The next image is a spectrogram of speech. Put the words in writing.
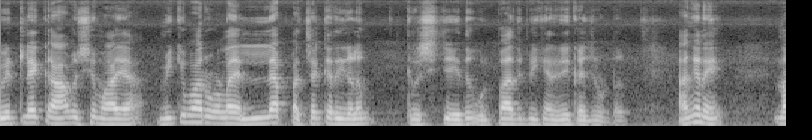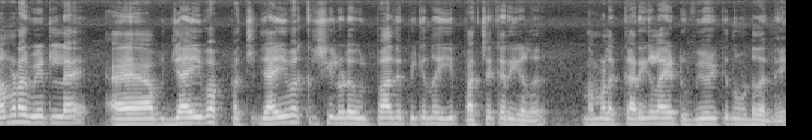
വീട്ടിലേക്ക് ആവശ്യമായ മിക്കവാറുമുള്ള എല്ലാ പച്ചക്കറികളും കൃഷി ചെയ്ത് ഉൽപ്പാദിപ്പിക്കാൻ എനിക്ക് കഴിഞ്ഞിട്ടുണ്ട്. അങ്ങനെ നമ്മുടെ വീട്ടിലെ ജൈവ പച്ച ജൈവ കൃഷിയിലൂടെ ഉൽപ്പാദിപ്പിക്കുന്ന ഈ പച്ചക്കറികൾ നമ്മൾ കറികളായിട്ട് ഉപയോഗിക്കുന്നതുകൊണ്ട് തന്നെ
